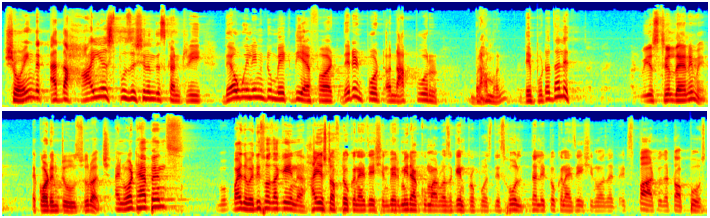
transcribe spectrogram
showing that at the highest position in this country, they're willing to make the effort. They didn't put a Nagpur Brahman, they put a Dalit. And we are still the enemy, according to Suraj. And what happens? By the way, this was again a highest of tokenization, where Meera Kumar was again proposed. This whole Dalit tokenization was at its par to the top post.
